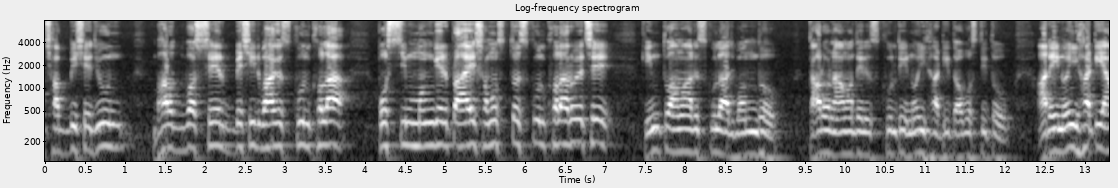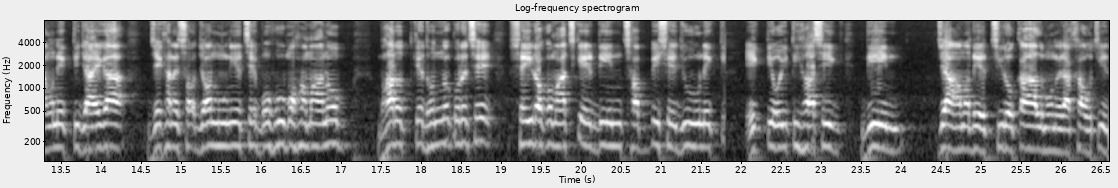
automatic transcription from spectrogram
ছাব্বিশে জুন, ভারতবর্ষের বেশিরভাগ স্কুল খোলা। পশ্চিমবঙ্গের প্রায় সমস্ত স্কুল খোলা রয়েছে। কিন্তু আমার স্কুল আজ বন্ধ, কারণ আমাদের স্কুলটি নৈহাটিতে অবস্থিত। আর এই নৈহাটি এমন একটি জায়গা, যেখানে জন্ম নিয়েছে বহু মহামানব। ভারতকে ধন্য করেছে সেই রকম আজকের দিন, ছাব্বিশে জুন একটি একটি ঐতিহাসিক দিন যা আমাদের চিরকাল মনে রাখা উচিত,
